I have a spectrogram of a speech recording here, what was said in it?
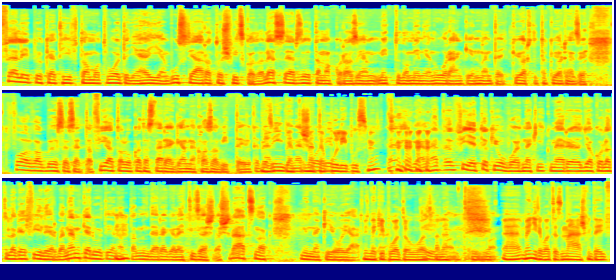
fellépőket hívtam, ott volt egy ilyen helyi ilyen buszjáratos fickó, az a leszerződtem, akkor az ilyen, mit tudom én, ilyen óránként ment egy kört itt a környező falvakba, összeszedte a fiatalokat, aztán reggel meg hazavitte őket. Ez ingyenes mert volt. a buli busz, mi? Igen, hát figyelj, tök jó volt nekik, mert gyakorlatilag egy fillérbe nem került, én uh-huh. adtam minden reggel egy tízes a srácnak, mindenki jól járt. Mindenki vele. boldog volt így vele. Van, így van. Mennyire volt ez más, mint egy,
